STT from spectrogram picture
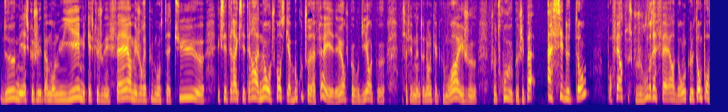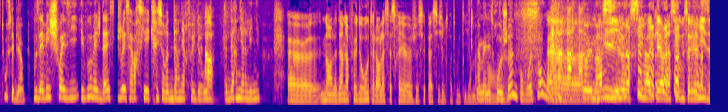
de mais est-ce que je vais pas m'ennuyer, mais qu'est-ce que je vais faire, mais j'aurais plus mon statut, etc., euh, etc. Non, je pense qu'il y a beaucoup de choses à faire et d'ailleurs, je peux vous dire que ça fait maintenant quelques mois et je, je trouve que j'ai pas assez de temps pour faire tout ce que je voudrais faire. Donc le temps pour tout, c'est bien. Vous avez choisi, et vous, Majda, je voulais savoir ce qui est écrit sur votre dernière feuille de route, ah. la dernière ligne. Euh, non, la dernière feuille de route, alors là, ça serait, euh, je ne sais pas si j'ai le droit de vous le dire maintenant. Non, mais elle est trop jeune pour vous répondre. Euh, non, mais Marie. Merci, Marie-Claire, merci, vous me savez la mise.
